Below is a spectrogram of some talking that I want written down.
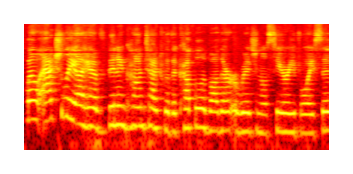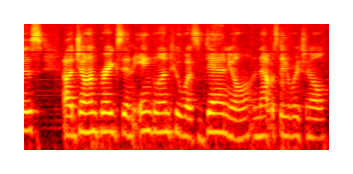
Well, actually, I have been in contact with a couple of other original Siri voices. Uh, Jon Briggs in England, who was Daniel, and that was the original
